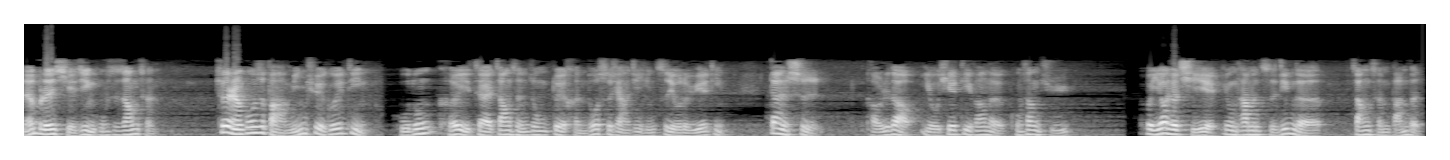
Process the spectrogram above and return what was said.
能不能写进公司章程？虽然公司法明确规定股东可以在章程中对很多事项进行自由的约定，但是考虑到有些地方的工商局。会要求企业用他们指定的章程版本。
